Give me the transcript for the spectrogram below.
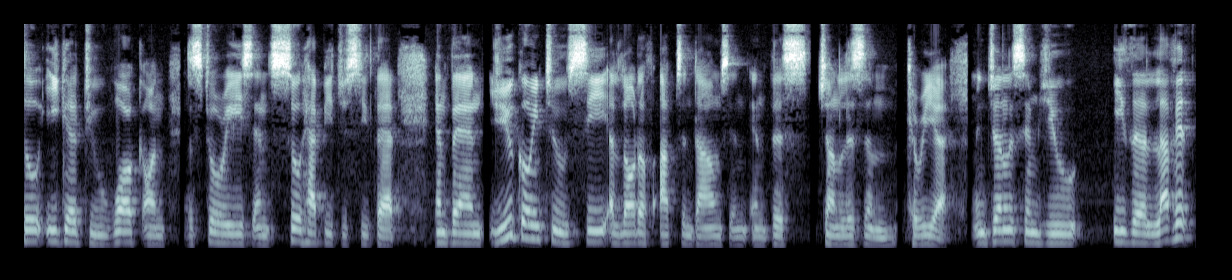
so eager to work on the stories and so happy to see that. And then you're going to see a lot of ups and downs in, in this journalism career. In journalism, you either love it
